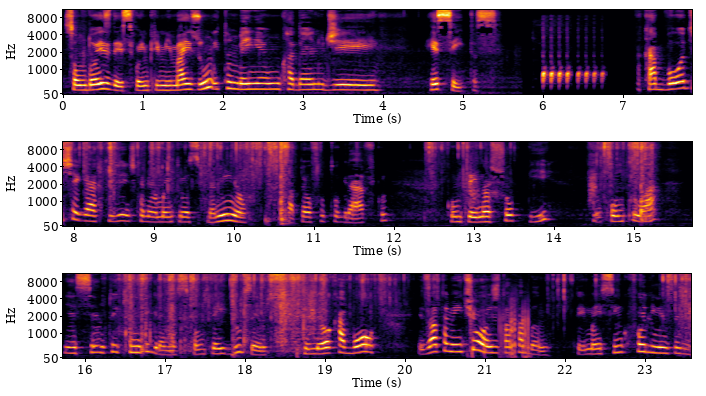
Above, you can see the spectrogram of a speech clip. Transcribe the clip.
São dois desses. Vou imprimir mais um e também é um caderno de receitas. Acabou de chegar aqui, gente, que a minha mãe trouxe pra mim, ó. Papel fotográfico. Comprei na Shopee. Eu compro lá e é 115 gramas. Comprei 200. O meu acabou exatamente hoje, tá acabando. Tem mais cinco folhinhas ali.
